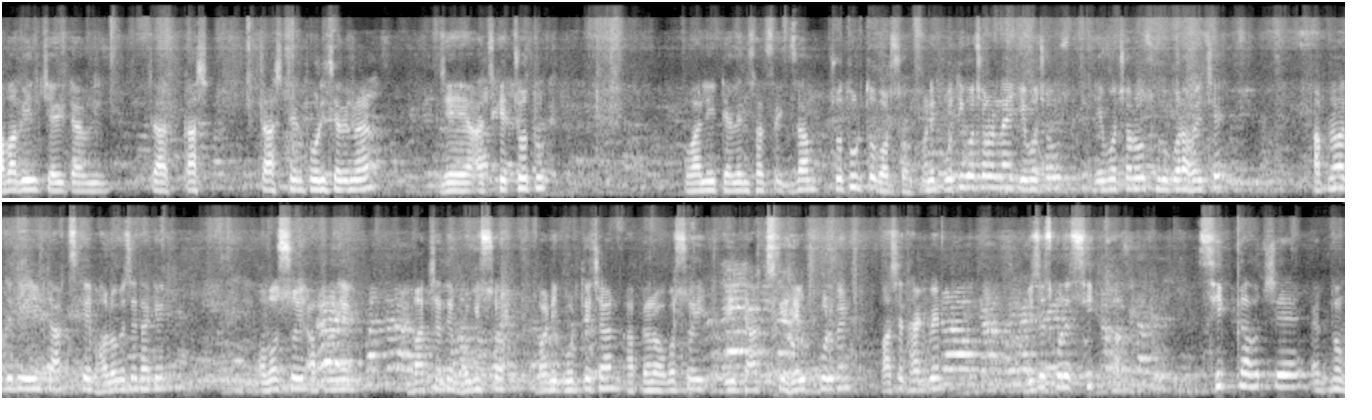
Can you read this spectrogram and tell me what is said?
আবাবিল চ্যারিটেবল ট্রাস্টের পরিচালনা যে আজকে চতুর ওয়ালি ট্যালেন্ট সার্চ এক্সাম চতুর্থ বর্ষ। মানে প্রতি বছর নয় এবছর এবছরও শুরু করা হয়েছে। আপনারা যদি এই টাস্ককে ভালোবেসে থাকেন, অবশ্যই আপনাদের বাচ্চাদের ভবিষ্যৎ বাণী করতে চান, আপনারা অবশ্যই এই টাস্ককে হেল্প করবেন, পাশে থাকবেন। বিশেষ করে শিক্ষা। শিক্ষা হচ্ছে একদম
